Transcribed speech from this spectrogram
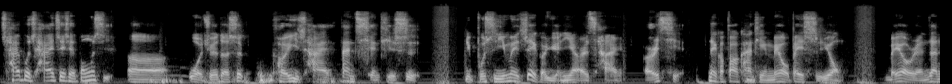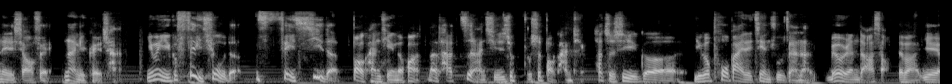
拆不拆这些东西？呃，我觉得是可以拆，但前提是你不是因为这个原因而拆，而且。那个报刊亭没有被使用，没有人在那里消费，那你可以拆。因为一个废旧的、废弃的报刊亭的话，那它自然其实就不是报刊亭，它只是一个一个破败的建筑在那里，没有人打扫，对吧？也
